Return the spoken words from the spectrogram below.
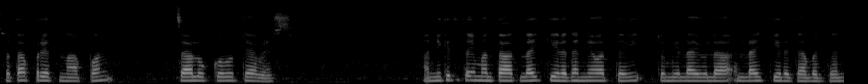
स्वतः प्रयत्न आपण चालू करू त्यावेळेस. आणि किती ताई म्हणतात लाईक केलं धन्यवाद ताई. तुम्ही लाईव्हला लाईक केलं त्याबद्दल.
